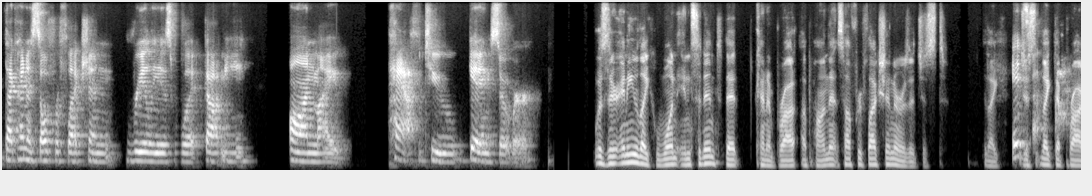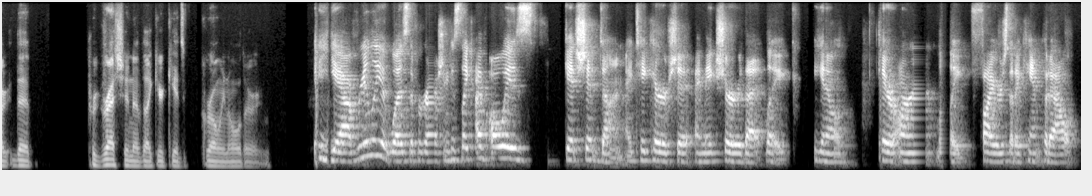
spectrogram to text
that kind of self-reflection really is what got me on my path to getting sober. Was there any like one incident that kind of brought upon that self-reflection or is it just like it's, just like the prog the progression of like your kids growing older. Yeah, really it was the progression because like I've always get shit done. I take care of shit. I make sure that like, you know, there aren't like fires that I can't put out.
